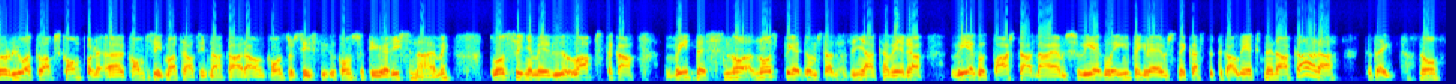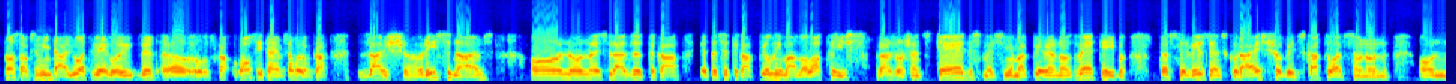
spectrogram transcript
tur ļoti labs eh, kompozīta materiāls iznāk ārā un konstruktīvie risinājumi, plus viņam ir labs, tā kā, vides no, nospiedums tādā ziņā, ka ir eh, viegli pārstādājams, viegli integrējams, nekas tā kā liekas nenāk ārā, teikt, nu, nosauksim viņu tā ļoti viegli uh, klausītājiem saprotam, kā zaļš risinājums. Un, un es redzu, kā, ja tas ir kā pilnībā no Latvijas ražošanas ķēdes, mēs viņam varam pievienot vērtību, tas ir virziens, kurā es šobrīd skatos un, un, un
